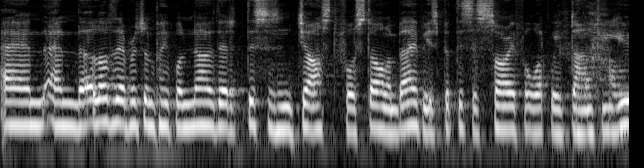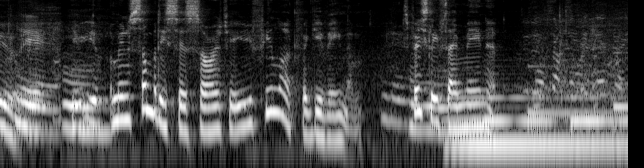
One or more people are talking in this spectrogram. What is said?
and and a lot of the Aboriginal people know that this isn't just for stolen babies, but this is sorry for what we've done to you. Yeah. You, you, mm. I mean, if somebody says sorry to you, you feel like forgiving them, especially if they mean it.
